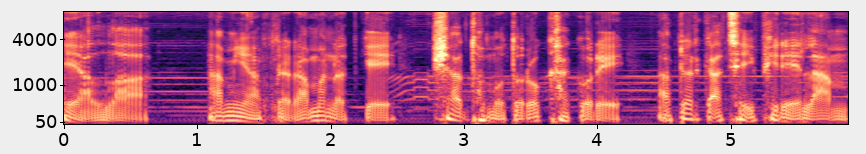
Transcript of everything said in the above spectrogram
হে আল্লাহ, আমি আপনার আমানতকে সাধ্যমতো রক্ষা করে আপনার কাছেই ফিরে এলাম।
